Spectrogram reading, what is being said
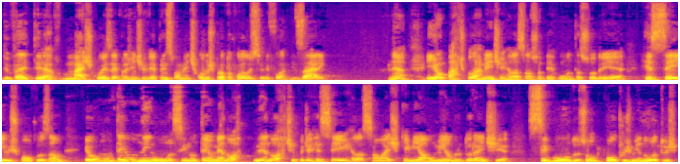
vai ter mais coisa aí para a gente ver, principalmente quando os protocolos se uniformizarem. Né? E eu, particularmente, em relação à sua pergunta sobre receios com oclusão, eu não tenho nenhum, assim, não tenho menor, menor tipo de receio em relação a esquemiar um membro durante segundos ou poucos minutos,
